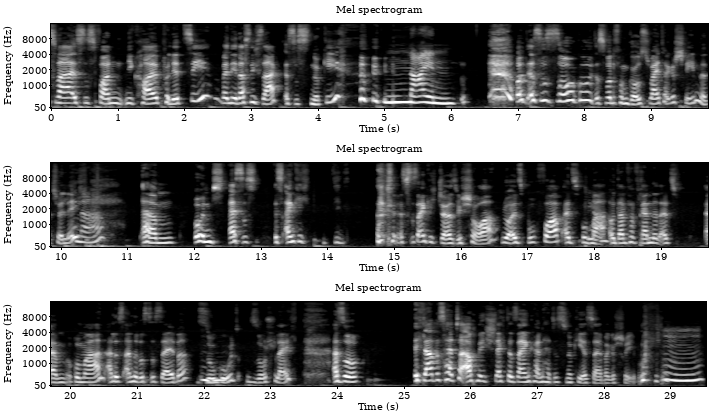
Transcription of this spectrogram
zwar ist es von Nicole Polizzi. Wenn ihr das nicht sagt, es ist Snooki. Nein. Und es ist so gut. Es wurde vom Ghostwriter geschrieben, natürlich. Klar. Ähm, und es ist, ist eigentlich die, es ist eigentlich Jersey Shore, nur als Buchform, als Roman Klar. und dann verfremdet als ähm, Roman. Alles andere ist dasselbe. So Mhm. gut, so schlecht. Also, ich glaube, es hätte auch nicht schlechter sein können, hätte Snooki es selber geschrieben. Mhm.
